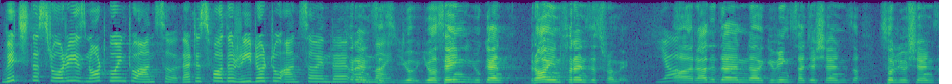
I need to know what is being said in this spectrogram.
which the story is not going to answer. That is for the reader to answer in their own mind. You, you're saying you can draw inferences from it. Yeah. Uh, rather than uh, giving suggestions, uh, solutions,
